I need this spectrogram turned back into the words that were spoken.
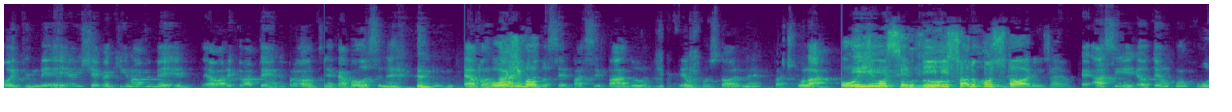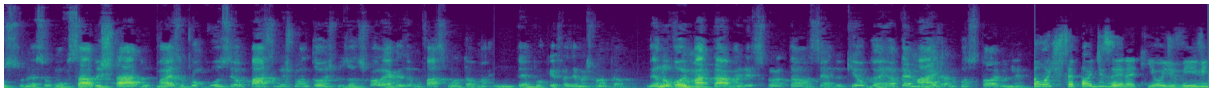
oito e meia e chego aqui nove e meia. É a hora que eu atendo e pronto. E acabou-se, né? É a vantagem Hoje de você participar do, de ter um consultório, né? Particular. Hoje e você vive só do tudo, consultório, né? Israel. É, assim, eu tenho um concurso, né? Sou concursado do Estado. Mas o concurso eu passo meus plantões para os outros colegas. Eu não faço plantão mais. Não tem por que fazer mais plantão. Eu não vou me matar mais nesse plantão, sendo que eu ganho até mais já no consultório, né? Então hoje você pode dizer, né? Que hoje vive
